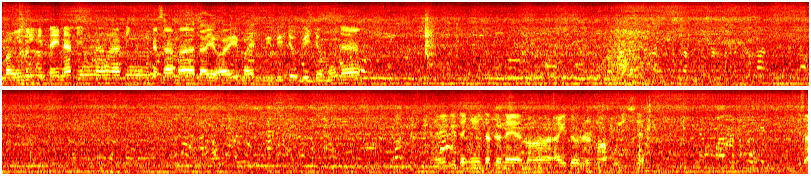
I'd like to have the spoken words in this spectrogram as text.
Habang hinihintay natin ang ating kasama, tayo ay may video-video muna. Nakikita niyo yung tatlo na yan, mga idol mga pulis yan. Sila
